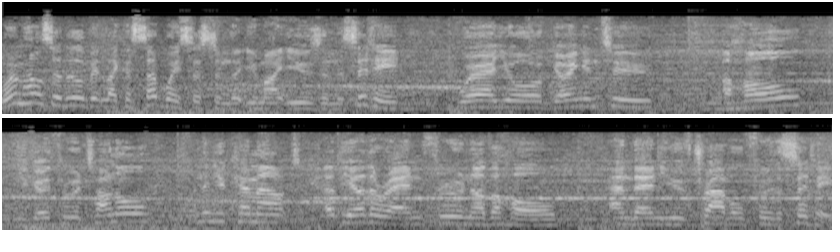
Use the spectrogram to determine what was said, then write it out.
Wormholes are a little bit like a subway system that you might use in the city, where you're going into a hole, you go through a tunnel, and then you come out at the other end through another hole, and then you've traveled through the city.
